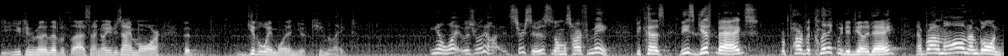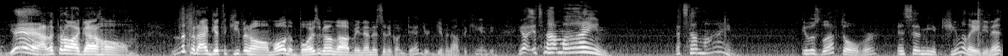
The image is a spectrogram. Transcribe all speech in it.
You, you can really live with less. I know you desire more, but give away more than you accumulate. You know what? It was really hard. Seriously, this was almost hard for me because these gift bags were part of a clinic we did the other day. And I brought them home, and I'm going, yeah, look at all I got at home. Look what I get to keep at home. Oh, the boys are going to love me. And then they're sitting there going, Dad, you're giving out the candy. You know, it's not mine. That's not mine. It was left over. And instead of me accumulating it,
